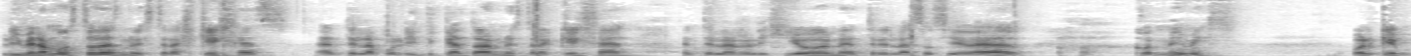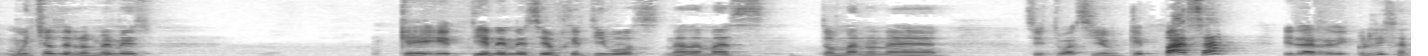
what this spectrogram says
liberamos todas nuestras quejas ante la política, todas nuestras quejas ante la religión, ante la sociedad, con memes. Porque muchos de los memes que tienen ese objetivo nada más toman una situación que pasa y la ridiculizan.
